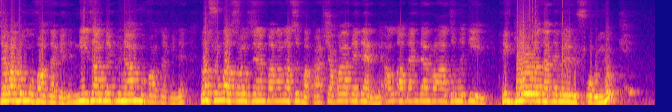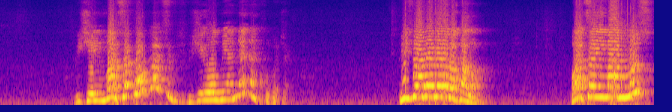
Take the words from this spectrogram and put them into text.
Sevabım mu fazla gelir? Mizanda günahım mı fazla gelir? Resulullah sallallahu aleyhi ve sellem bana nasıl bakar? Şefaat eder mi? Allah benden razı mı değil? He, gavura zaten böyle bir sorun yok ki. Bir şeyin varsa korkarsın. Bir şey olmayan neden korkacak? Biz de ona göre bakalım. Varsa imanımız,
